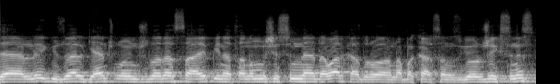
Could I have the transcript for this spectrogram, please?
değerli, güzel, genç oyunculara sahip yine tanınmış isimler de var. Kadrolarına bakarsanız göreceksiniz.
